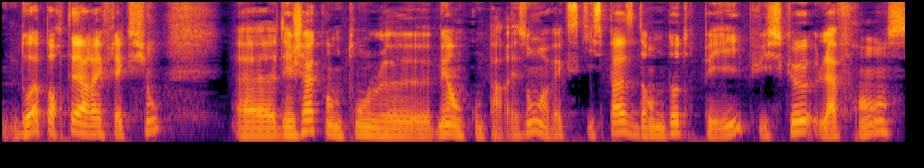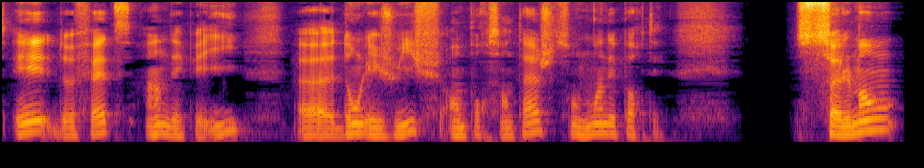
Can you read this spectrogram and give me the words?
doit porter à réflexion euh, déjà quand on le met en comparaison avec ce qui se passe dans d'autres pays, puisque la France est de fait un des pays euh, dont les juifs, en pourcentage, sont moins déportés. Seulement,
